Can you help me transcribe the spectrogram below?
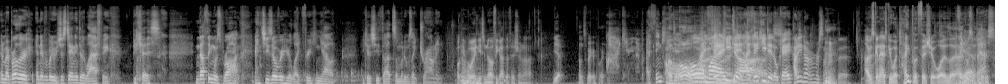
And my brother and everybody was just standing there laughing because nothing was wrong. And she's over here like freaking out because she thought somebody was like drowning. Okay, but we need to know if he got the fish or not. Yeah, that's very important. Ah, I can't remember. I think he Oh. did. Oh I my think he did. I think he did, okay? How do you not remember something like that? I was gonna ask you what type of fish it was. I, I think it was a yeah. bass.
